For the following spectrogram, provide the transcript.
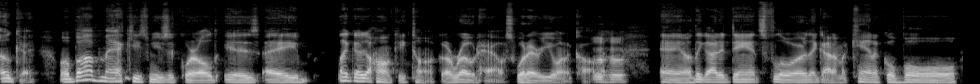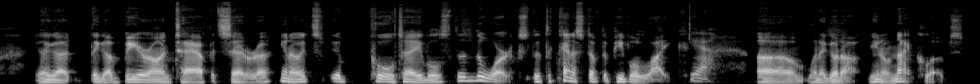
Okay. Well, Bob Mackey's Music World is a like a honky tonk, a roadhouse, whatever you want to call it. hmm And you know, they got a dance floor, they got a mechanical bull, they got they got beer on tap, etc. You know, it's it, pool tables, the, the works, the, the kind of stuff that people like yeah. um, when they go to you know nightclubs.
